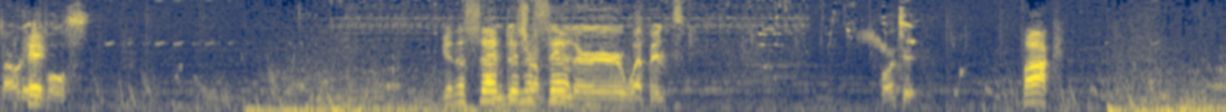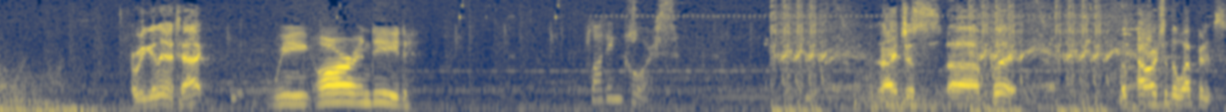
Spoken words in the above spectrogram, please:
Power Okay. impulse. Getting a set. I'm Getting a disrupting set. their weapons. Punch it. Fuck. Are we gonna attack? We are indeed. Plotting course. I just uh, put the power to the weapons.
